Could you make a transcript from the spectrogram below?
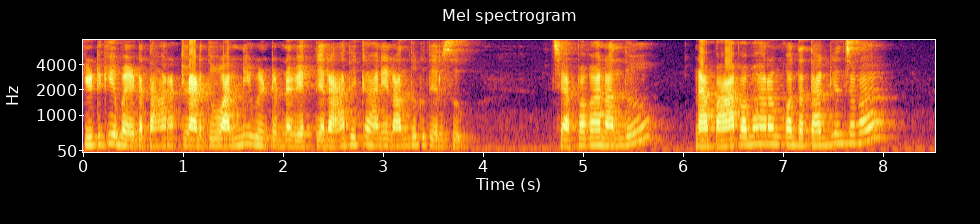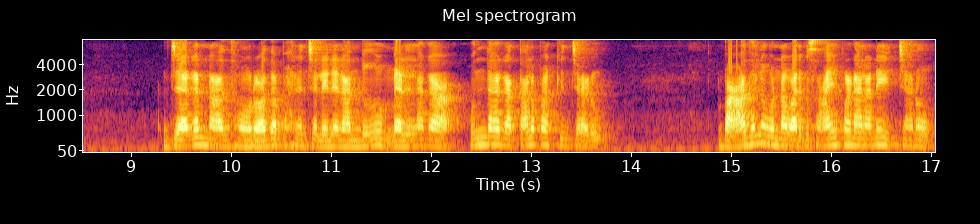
కిటికీ బయట తారట్లాడుతూ అన్నీ వింటున్న వ్యక్తి రాధిక అని నందుకు తెలుసు. చెప్పవా నందు? నా పాపభారం కొంత తగ్గించవా? జగన్నాథం రోధ భరించలేని నందు మెల్లగా హుందాగా తల పక్కించాడు. బాధలో ఉన్న వారికి సాయపడాలనే ఇచ్చాను.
